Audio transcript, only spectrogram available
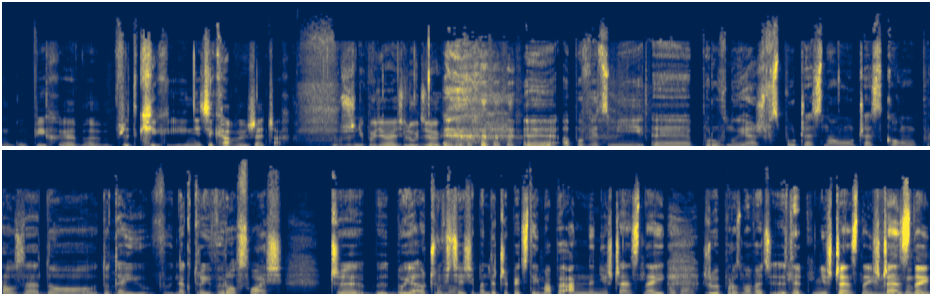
głupich, e, e, brzydkich i nieciekawych rzeczach. Dobrze, że nie powiedziałaś ludziach. E, a powiedz mi, porównujesz współczesną czeską prozę do, do tej, na której wyrosłaś? Czy, bo ja oczywiście mhm. się będę czepiać tej mapy Anny Nieszczęsnej, mhm. żeby porozmawiać, nieszczęsnej, szczęsnej,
